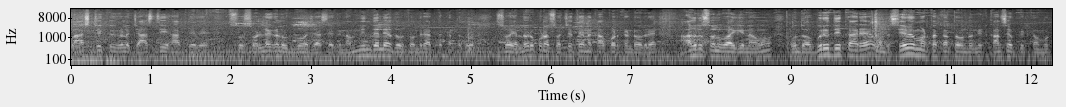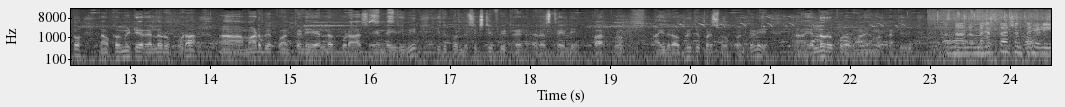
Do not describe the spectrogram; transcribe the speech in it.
ಪ್ಲಾಸ್ಟಿಕ್ಗಳು ಜಾಸ್ತಿ ಹಾಕ್ತೇವೆ ಸೊ ಸೊಳ್ಳೆಗಳು ಉದ್ಭವ ಜಾಸ್ತಿ ಆಗ್ತದೆ ನಮ್ಮಿಂದಲೇ ಅದು ತೊಂದರೆ ಆಗ್ತಕ್ಕಂಥದ್ದು. ಸೊ ಎಲ್ಲರೂ ಕೂಡ ಸ್ವಚ್ಛತೆಯನ್ನು ಕಾಪಾಡ್ಕೊಂಡು ಹೋದರೆ ಅದ್ರ ಸಲುವಾಗಿ ನಾವು ಒಂದು ಅಭಿವೃದ್ಧಿ ಕಾರ್ಯ, ಒಂದು ಸೇವೆ ಮಾಡ್ತಕ್ಕಂಥ ಒಂದು ನಿಟ್ ಕಾನ್ಸೆಪ್ಟ್ ಇಟ್ಕೊಂಡ್ಬಿಟ್ಟು ನಾವು ಕಮಿಟಿಯವರೆಲ್ಲರೂ ಕೂಡ ಮಾಡಬೇಕು ಅಂತೇಳಿ ಎಲ್ಲರೂ ಕೂಡ ಆಸೆಯಿಂದ ಇದ್ದೀವಿ. ಇದಕ್ಕೊಂದು ಸಿಕ್ಸ್ಟಿ ಫೀಟ್ ರಸ್ತೆಯಲ್ಲಿ ಪಾರ್ಕು ಇದರ ಅಭಿವೃದ್ಧಿ ಪಡಿಸಬೇಕು ಅಂತೇಳಿ ಎಲ್ಲರೂ ಕೂಡ ಮನವಿ ಮಾಡ್ಕೊತೀವಿ. ನಾನು ಮೆಹರ್ತಾಜ್ ಅಂತ ಹೇಳಿ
